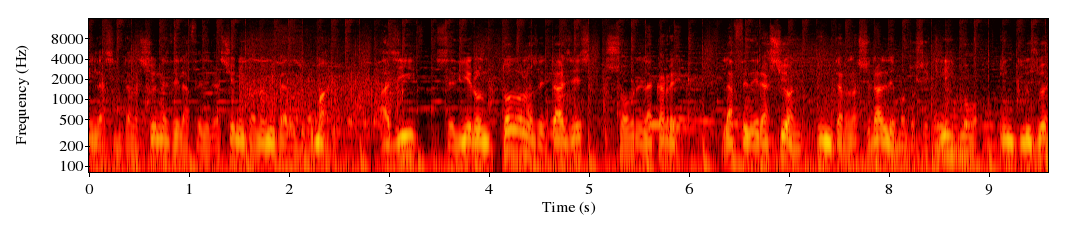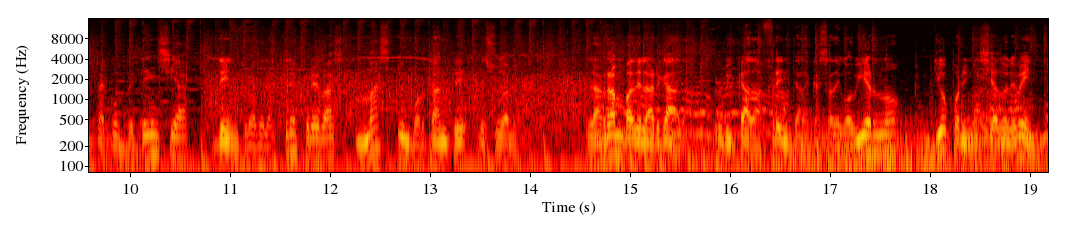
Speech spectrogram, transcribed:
en las instalaciones de la Federación Económica de Tucumán. Allí se dieron todos los detalles sobre la carrera. La Federación Internacional de Motociclismo incluyó esta competencia dentro de las tres pruebas más importantes de Sudamérica. La rampa de largada, ubicada frente a la Casa de Gobierno, dio por iniciado el evento.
